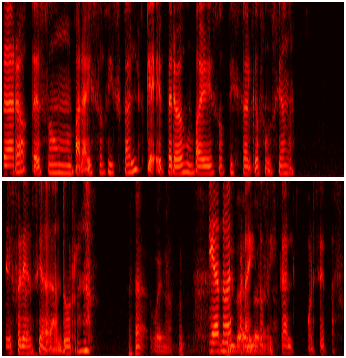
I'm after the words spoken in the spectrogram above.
Claro, es un paraíso fiscal, que, pero es un paraíso fiscal que funciona, a diferencia de Andorra. bueno. Ya no es paraíso Andorra. fiscal, por si acaso.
